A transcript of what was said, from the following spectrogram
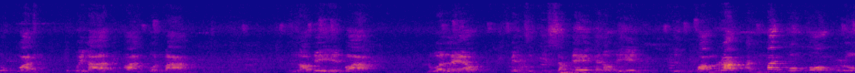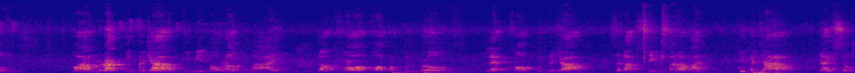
ทุกวันทุกเวลาที่ผ่านพ้นมา เราได้เห็นว่าล้วนแล้วเป็นสิ่งที่สำแดงให้เราได้เห็น ถึงความรักอันมั่นคงของพระองค์ความรักที่พระเจ้าที่มีต่อเราทั้งหลาย เราขอขอบพระคุณพระองค์และขอบคุณพระเจ้าสำหรับสิ่งสารพัดที่พระเจ้าได้ทรง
